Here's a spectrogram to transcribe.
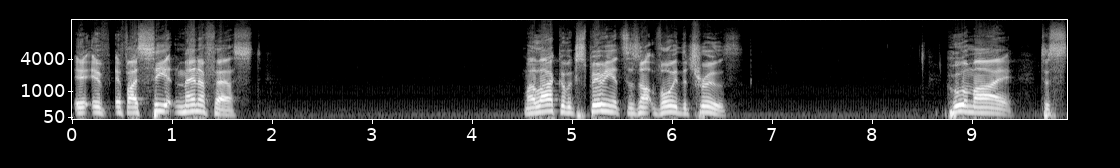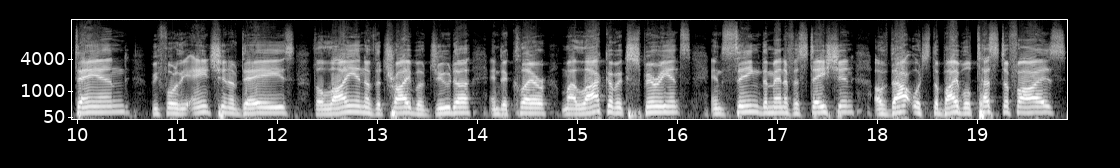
if, if I see it manifest. My lack of experience does not void the truth. Who am I to stand before the Ancient of Days, the Lion of the tribe of Judah, and declare my lack of experience in seeing the manifestation of that which the Bible testifies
